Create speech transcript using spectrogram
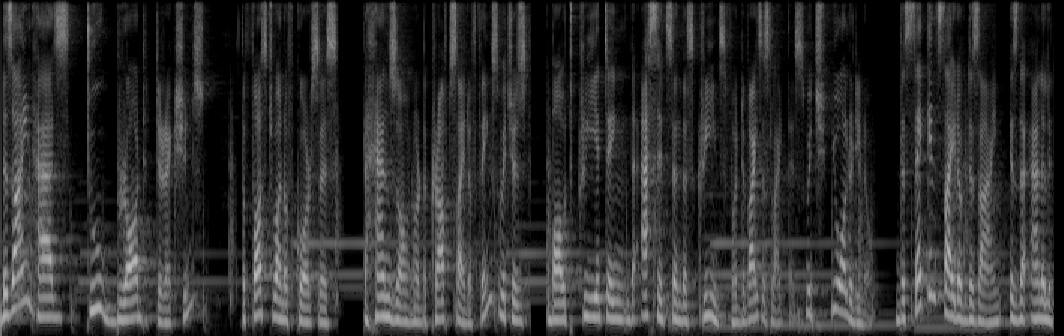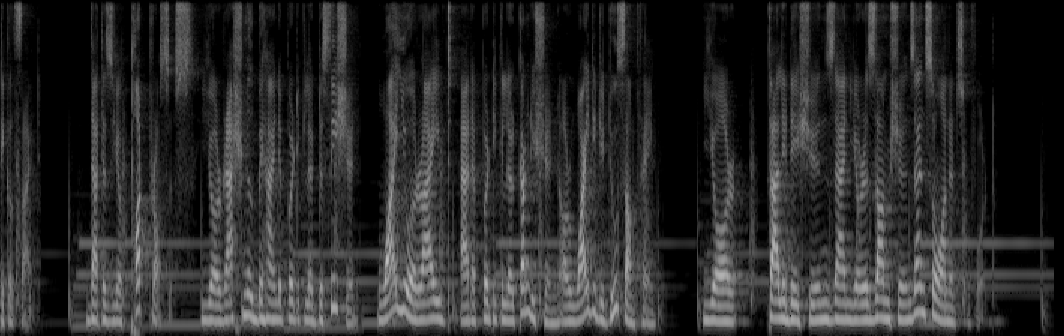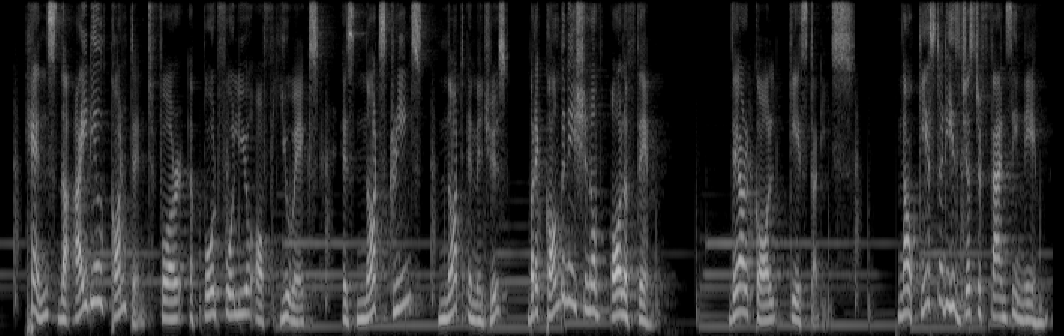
Design has two broad directions. The first one, of course, is the hands on or the craft side of things, which is about creating the assets and the screens for devices like this, which you already know. The second side of design is the analytical side. That is your thought process, your rationale behind a particular decision, why you arrived at a particular condition or why did you do something, your validations and your assumptions and so on and so forth. Hence, the ideal content for a portfolio of UX is not screens, not images, but a combination of all of them. They are called case studies. Now, case study is just a fancy name.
